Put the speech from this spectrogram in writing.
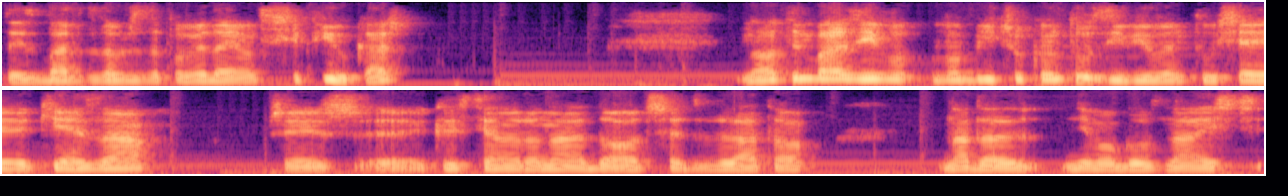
to jest bardzo dobrze zapowiadający się piłkarz. No tym bardziej w, w obliczu kontuzji w Juventusie Kieza, przecież y, Cristiano Ronaldo odszedł w lato, nadal nie mogą znaleźć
